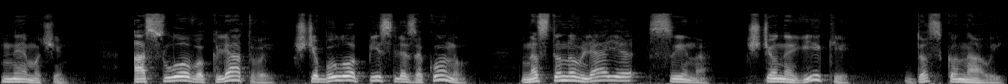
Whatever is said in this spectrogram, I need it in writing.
немочі, а слово клятви, що було після закону, настановляє сина, що навіки досконалий.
